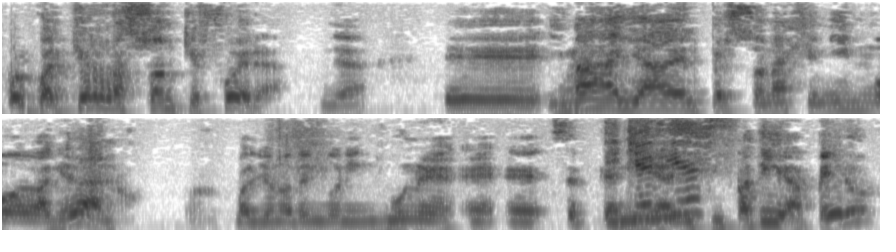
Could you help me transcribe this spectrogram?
por cualquier razón que fuera. y más allá del personaje mismo de Baquedano, con el cual yo no tengo ninguna cercanía ni simpatía, pero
